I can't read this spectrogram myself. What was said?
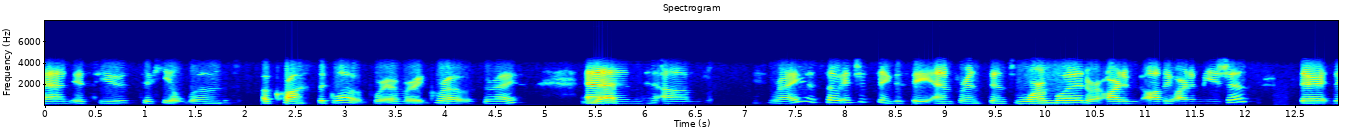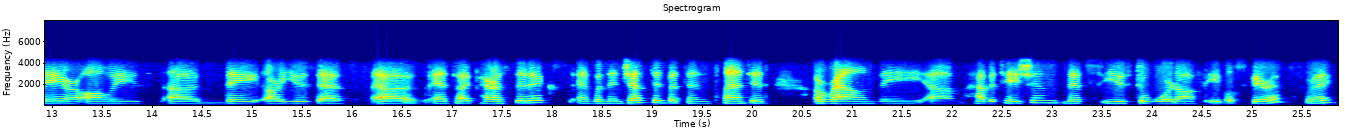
and it's used to heal wounds across the globe wherever it grows, right? Yes. And um, right, it's so interesting to see. And for instance, wormwood or artem- all the artemisias, they they are always uh, they are used as uh, antiparasitics and when ingested, but then planted around the um, habitation that's used to ward off evil spirits, right?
